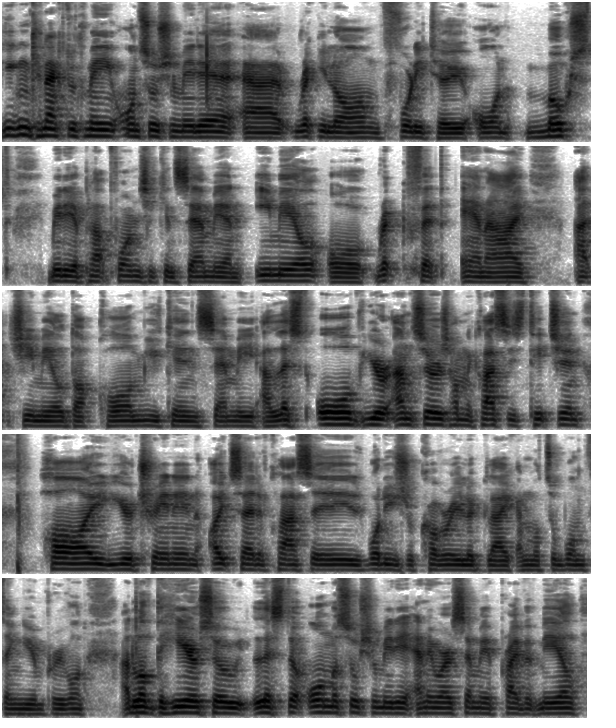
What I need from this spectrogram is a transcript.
You can connect with me on social media, uh, Ricky Long42 on most media platforms. You can send me an email or rickfitni at gmail.com. You can send me a list of your answers, how many classes teaching, how you're training outside of classes, what does recovery look like, and what's the one thing you improve on. I'd love to hear. So list it on my social media anywhere. Send me a private mail,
